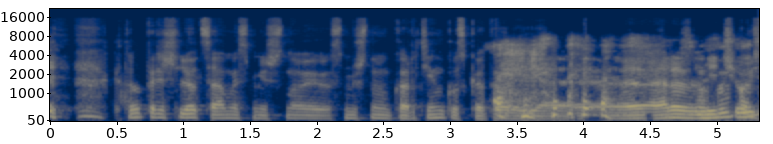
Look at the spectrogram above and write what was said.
Кто пришлет самую смешную, смешную картинку, с которой я э, развлечусь?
